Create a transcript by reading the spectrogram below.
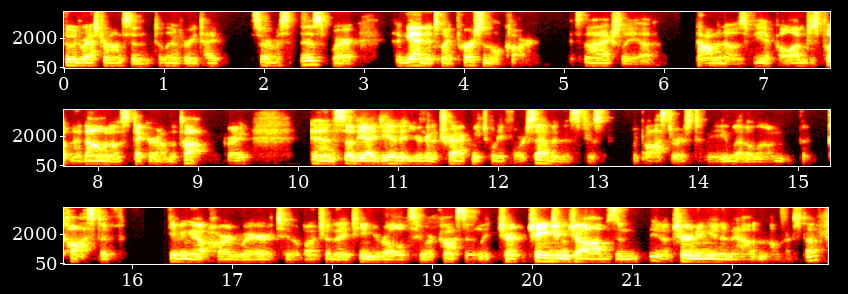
food restaurants and delivery type services where, again, it's my personal car. It's not actually a Domino's vehicle. I'm just putting a Domino's sticker on the top, right? And so the idea that you're going to track me 24 7 is just preposterous to me, let alone the cost of giving out hardware to a bunch of 19 year olds who are constantly ch- changing jobs and you know churning in and out and all that stuff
